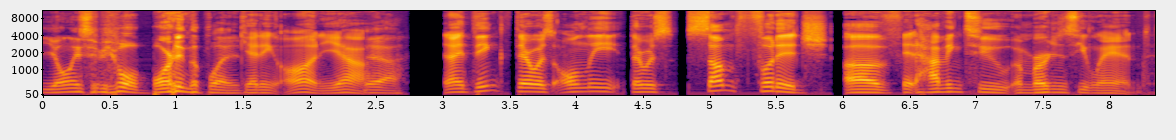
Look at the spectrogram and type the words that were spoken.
You only see people boarding the plane. Getting on, yeah. yeah. And I think there was only there was some footage of it having to emergency land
